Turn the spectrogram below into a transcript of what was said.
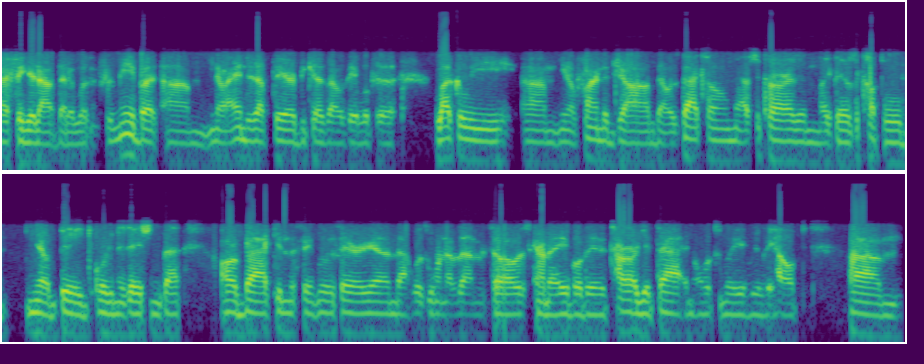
I figured out that it wasn't for me. But, um, you know, I ended up there because I was able to luckily, um, you know, find a job that was back home, MasterCard, and like there's a couple, you know, big organizations that are back in the St. Louis area, and that was one of them. So I was kind of able to target that, and ultimately it really helped um,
